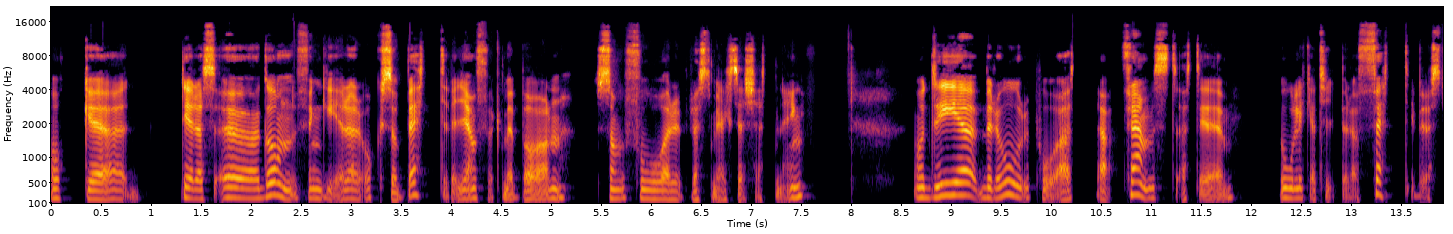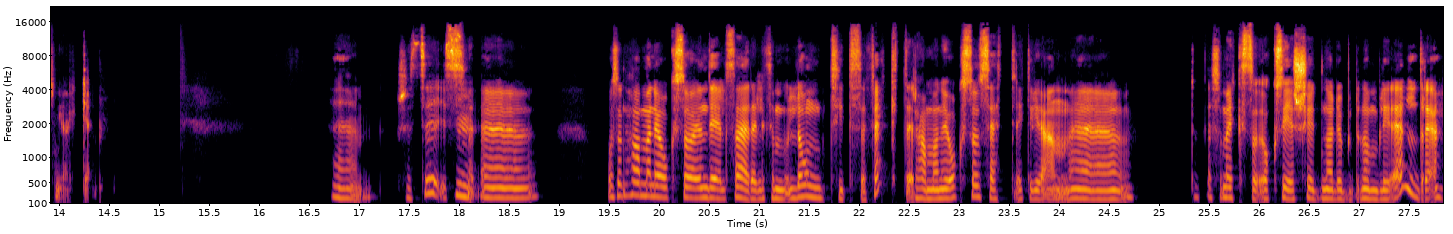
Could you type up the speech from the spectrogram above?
Och eh, deras ögon fungerar också bättre jämfört med barn som får bröstmjölksersättning. Och det beror på att, ja, främst att det är olika typer av fett i bröstmjölken. Um, Precis. Mm. Uh, och sen har man ju också en del så här, liksom långtidseffekter, har man ju också sett lite grann. Uh, som också ger skydd när de blir äldre.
